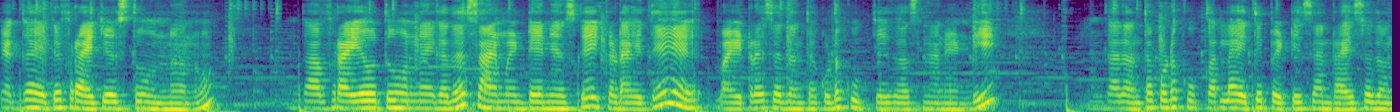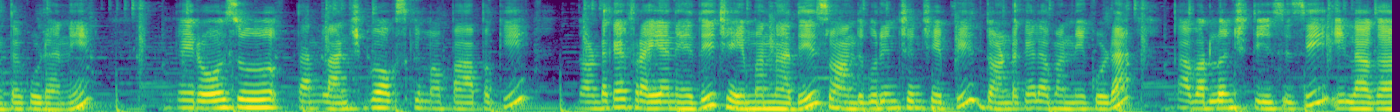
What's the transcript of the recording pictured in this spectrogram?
చక్కగా అయితే ఫ్రై చేస్తూ ఉన్నాను. ఇంకా ఫ్రై అవుతూ ఉన్నాయి కదా సైమెంటేనియస్గా ఇక్కడ అయితే వైట్ రైస్ అదంతా కూడా కుక్ చేసేస్తున్నానండి. ఇంకా అదంతా కూడా కుక్కర్లో అయితే పెట్టేశాను రైస్ అదంతా కూడాని. అని ఈరోజు తన లంచ్ బాక్స్కి మా పాపకి దొండకాయ ఫ్రై అనేది చేయమన్నది. సో అందు గురించి అని చెప్పి దొండకాయలు అవన్నీ కూడా కవర్లోంచి తీసేసి ఇలాగా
